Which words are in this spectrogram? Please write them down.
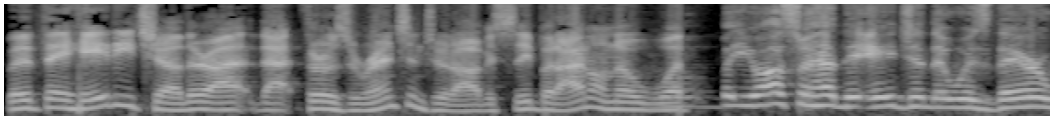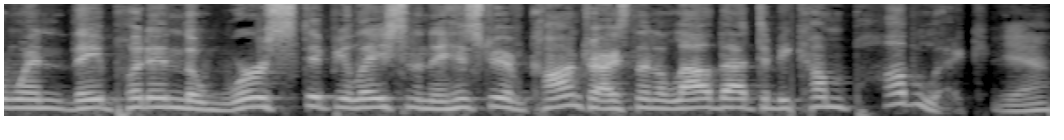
But if they hate each other, I, that throws a wrench into it, obviously. But I don't know what. But you also had the agent that was there when they put in the worst stipulation in the history of contracts, then allowed that to become public. Yeah.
